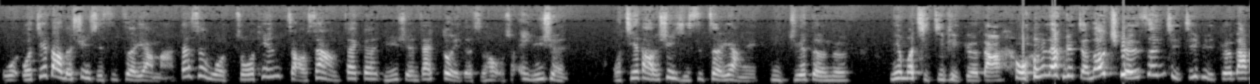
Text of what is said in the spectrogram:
我我接到的讯息是这样嘛？但是我昨天早上在跟云璇在对的时候，我说：“哎，云璇，我接到的讯息是这样，哎，你觉得呢？你有没有起鸡皮疙瘩？” 我们两个讲到全身起鸡皮疙瘩。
